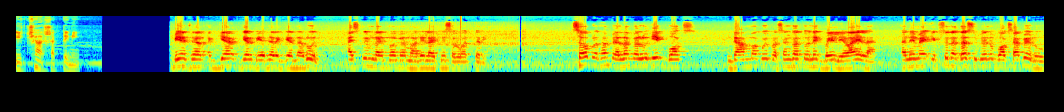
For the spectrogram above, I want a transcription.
ઈચ્છા શક્તિની. બે હજાર અગિયાર અગિયાર બે હજાર અગિયારના રોજ આઈસ્ક્રીમ લાઇનમાં મેં મારી લાઈફની શરૂઆત કરી. સૌ પ્રથમ પહેલાં પહેલું એક બોક્સ ગામમાં કોઈ પ્રસંગ હતો ને એક ભાઈ લેવાયેલા અને મેં એકસો ને દસ રૂપિયાનું બોક્સ આપેલું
